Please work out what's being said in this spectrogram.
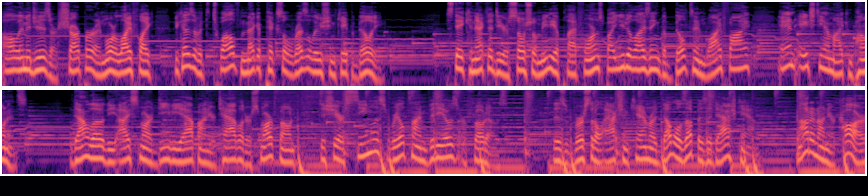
All images are sharper and more lifelike because of its 12 megapixel resolution capability. Stay connected to your social media platforms by utilizing the built-in Wi-Fi and HDMI components. Download the iSmart DV app on your tablet or smartphone to share seamless real-time videos or photos. This versatile action camera doubles up as a dash cam. Mount it on your car,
